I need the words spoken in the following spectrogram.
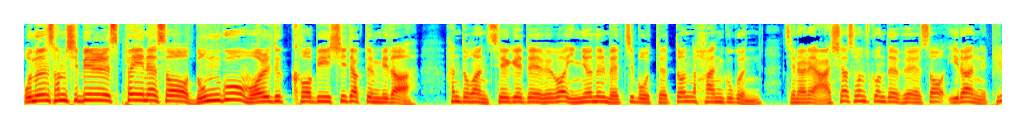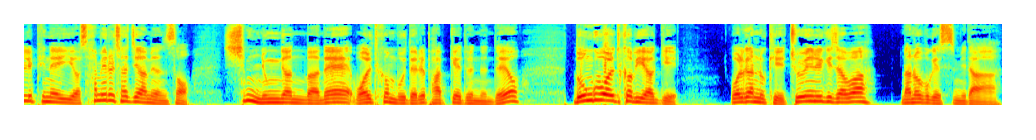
오는 30일 스페인에서 농구 월드컵이 시작됩니다. 한동안 세계대회와 인연을 맺지 못했던 한국은 지난해 아시아 선수권 대회에서 이란, 필리핀에 이어 3위를 차지하면서 16년 만에 월드컵 무대를 밟게 됐는데요. 농구 월드컵 이야기 월간 루키 조현일 기자와 나눠보겠습니다.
